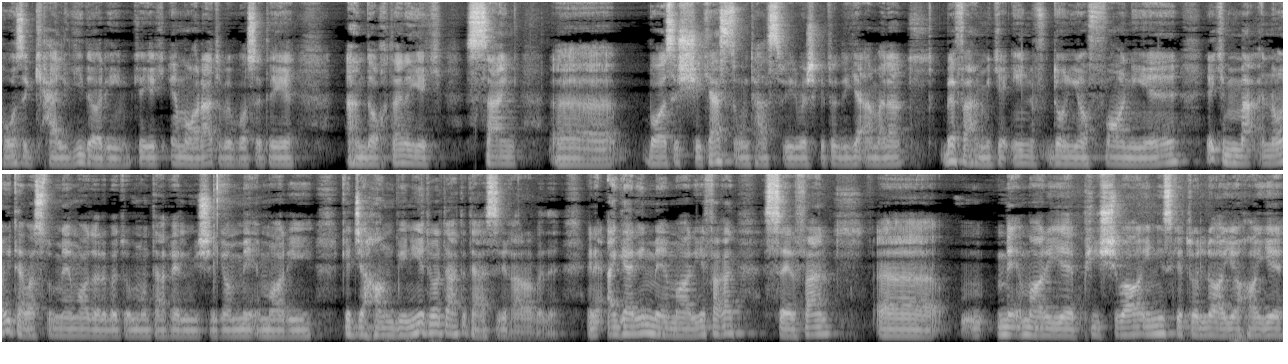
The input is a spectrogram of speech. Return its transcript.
حوز کلگی داریم که یک امارت رو به واسطه انداختن یک سنگ باعث شکست اون تصویر بشه که تو دیگه عملا بفهمی که این دنیا فانیه. یک معنایی توسط معمار داره به تو منتقل میشه یا معماری که جهان بینی تو تحت تاثیر قرار بده. یعنی اگر این معماری فقط صرفا معماری پیشوا این نیست که تو لایه های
